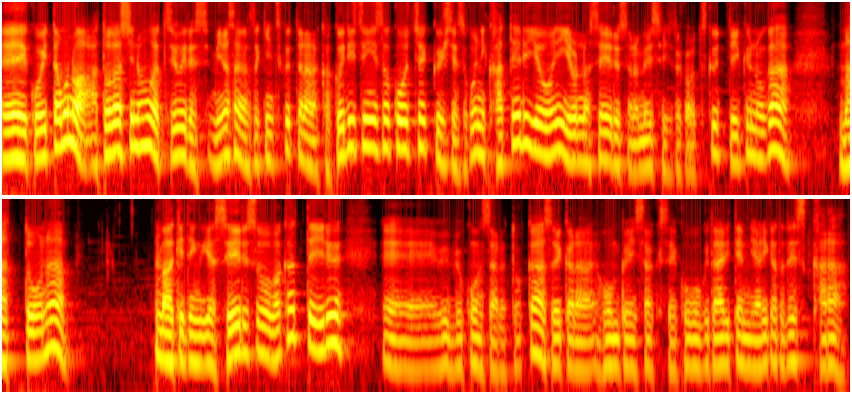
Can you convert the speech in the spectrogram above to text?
えー、こういったものは後出しの方が強いです。皆さんが先に作ったなら確実にそこをチェックしてそこに勝てるようにいろんなセールスのメッセージとかを作っていくのがまっとうなマーケティングやセールスを分かっているえー、ウェブコンサルとかそれからホームページ作成広告代理店のやり方ですから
